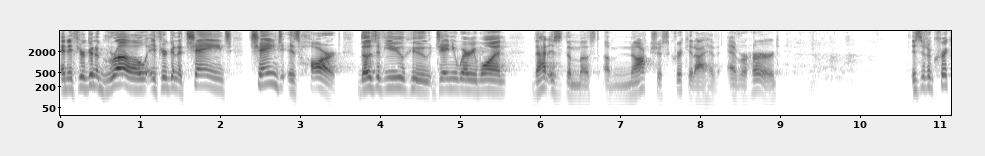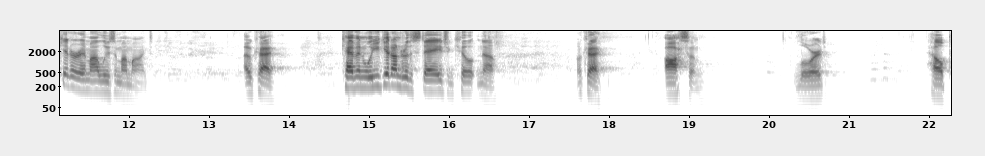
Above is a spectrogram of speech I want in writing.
And if you're going to grow, if you're going to change, change is hard. Those of you who January 1, that is the most obnoxious cricket I have ever heard. Is it a cricket or am I losing my mind? Okay. Kevin, will you get under the stage and kill? No. Okay. Awesome. Lord, help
